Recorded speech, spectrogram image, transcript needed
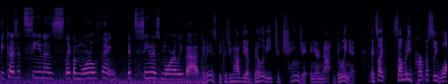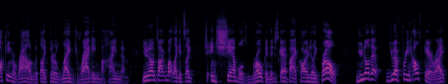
because it's seen as like a moral thing. It's seen as morally bad. It is because you have the ability to change it and you're not doing it. It's like somebody purposely walking around with like their leg dragging behind them. You know what I'm talking about? Like it's like in shambles, broken. They just got hit by a car and you're like, bro, you know that you have free healthcare, right?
